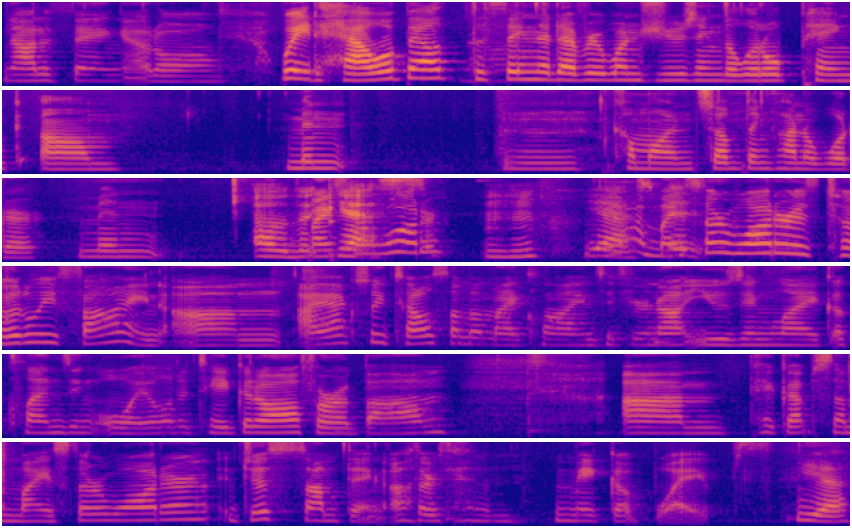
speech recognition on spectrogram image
not a thing at all. Wait, how about the thing that everyone's using, the little pink um, min. Mm, come on, something kind of water. Min. Oh, the Micellar yes. water. Yes. Yeah, it- micellar water is totally fine. Um, I actually tell some of my clients if you're not using like a cleansing oil to take it off or a balm, um, pick up some micellar water, just something other than makeup wipes. yeah.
